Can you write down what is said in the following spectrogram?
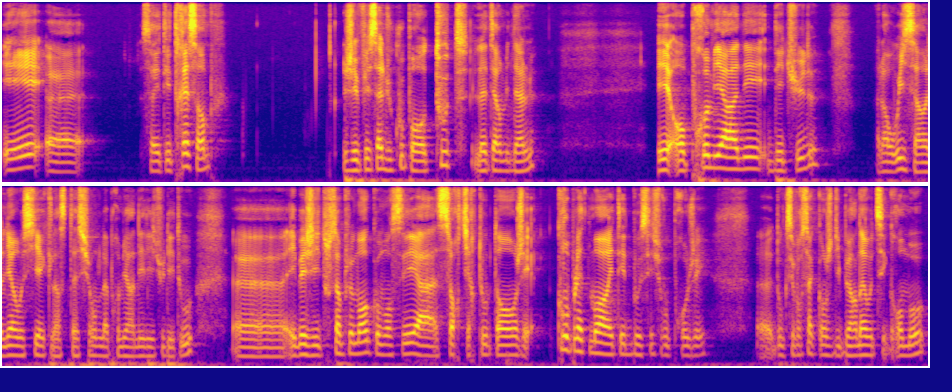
et euh, ça a été très simple. J'ai fait ça du coup pendant toute la terminale. Et en première année d'études, alors oui, c'est un lien aussi avec l'installation de la première année d'études et tout. Euh, et ben j'ai tout simplement commencé à sortir tout le temps. J'ai complètement arrêté de bosser sur le projet. Donc c'est pour ça que quand je dis burn-out, c'est grand mot.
